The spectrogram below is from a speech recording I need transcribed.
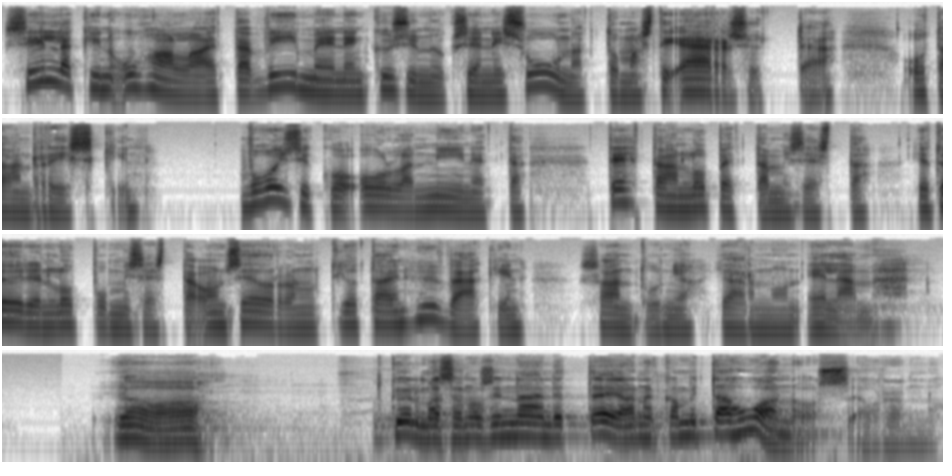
Silläkin uhalla, että viimeinen kysymykseni suunnattomasti ärsyttää, otan riskin. Voisiko olla niin, että tehtaan lopettamisesta ja töiden loppumisesta on seurannut jotain hyvääkin Santun ja Jarnon elämään. Joo, kyllä mä sanoisin näin, että ei ainakaan mitään huonoa seurannut.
